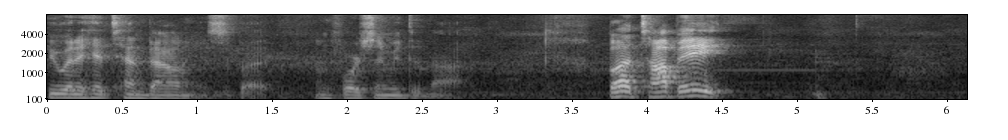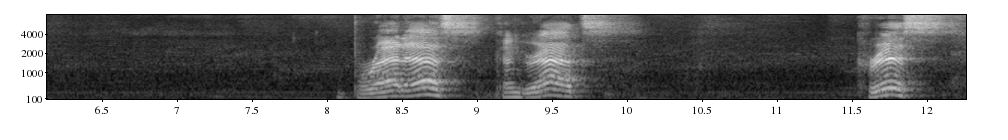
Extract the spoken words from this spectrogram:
we would have hit 10 bounties, but unfortunately we did not. But top eight. Brad S. Congrats. Chris.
